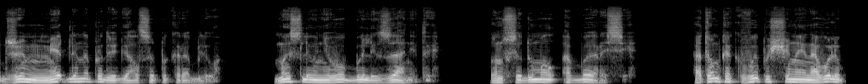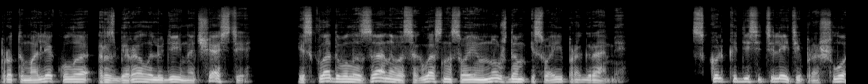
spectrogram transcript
Джим медленно продвигался по кораблю. Мысли у него были заняты. Он все думал об Эросе о том, как выпущенная на волю протомолекула разбирала людей на части и складывала заново согласно своим нуждам и своей программе. Сколько десятилетий прошло,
